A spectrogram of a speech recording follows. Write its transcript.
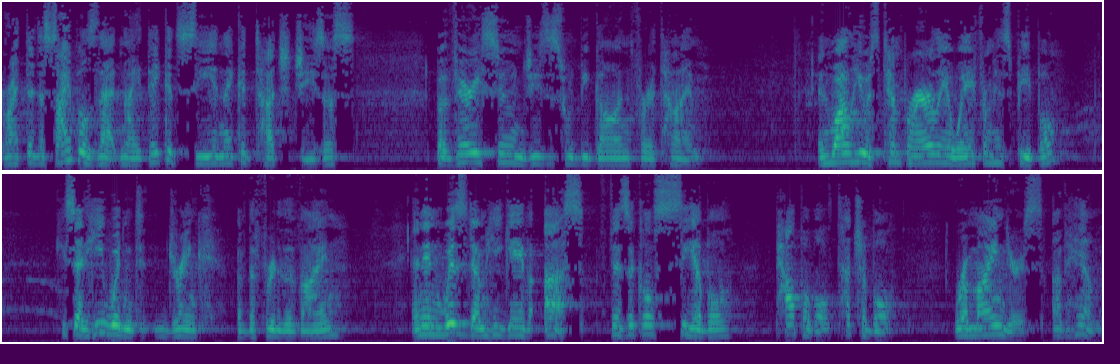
Right? The disciples that night, they could see and they could touch Jesus, but very soon Jesus would be gone for a time. And while he was temporarily away from his people, he said he wouldn't drink of the fruit of the vine. And in wisdom, he gave us physical, seeable, palpable, touchable reminders of him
